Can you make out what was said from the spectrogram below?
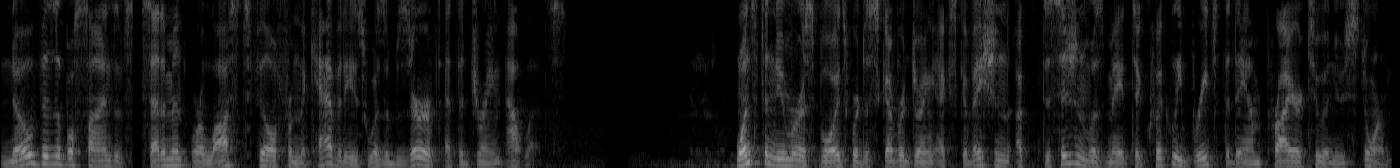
no visible signs of sediment or lost fill from the cavities was observed at the drain outlets. Once the numerous voids were discovered during excavation, a decision was made to quickly breach the dam prior to a new storm.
